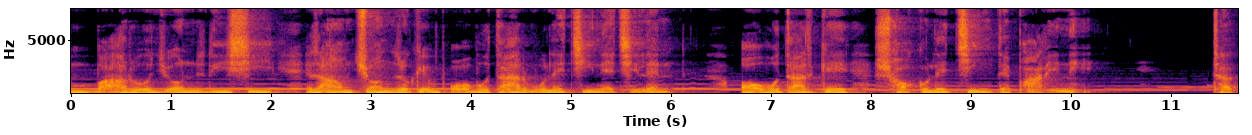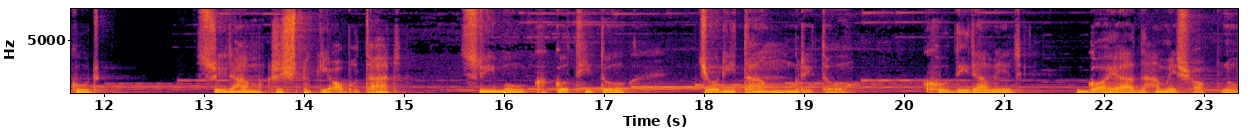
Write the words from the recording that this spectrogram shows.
বারো জন ঋষি রামচন্দ্রকে অবতার বলে চিনেছিলেন। অবতারকে সকলে চিনতে পারেনি। ঠাকুর, শ্রীরামকৃষ্ণ কি অবতার? শ্রীমুখ কথিত চরিতামৃত। ক্ষুদিরামের গয়াধামে স্বপ্ন।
